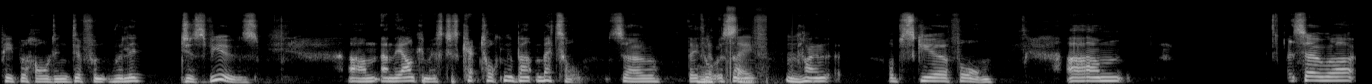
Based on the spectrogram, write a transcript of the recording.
people holding different religious views. Um, and the alchemists just kept talking about metal. So they thought it was some mm. kind of obscure form. Um, so, uh,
